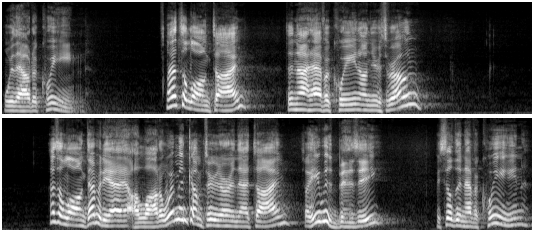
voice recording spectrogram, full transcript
without a queen. That's a long time to not have a queen on your throne. That's a long time, but he had a lot of women come through during that time. So he was busy. He still didn't have a queen.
